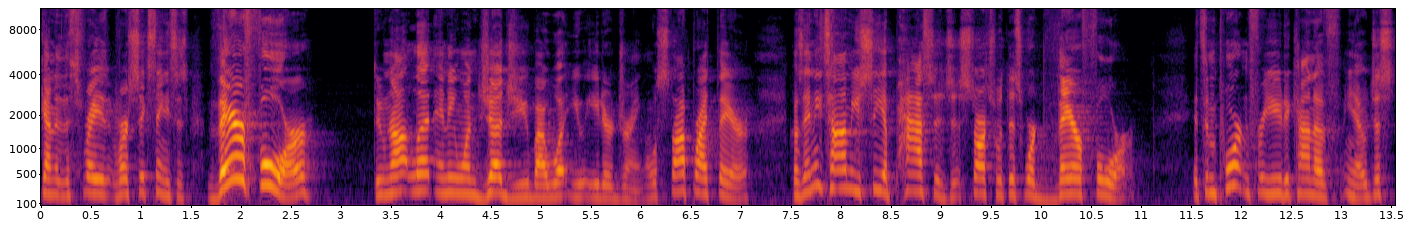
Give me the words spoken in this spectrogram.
kind of this phrase, verse 16, he says, Therefore, do not let anyone judge you by what you eat or drink. We'll stop right there, because anytime you see a passage that starts with this word, therefore, it's important for you to kind of, you know, just,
